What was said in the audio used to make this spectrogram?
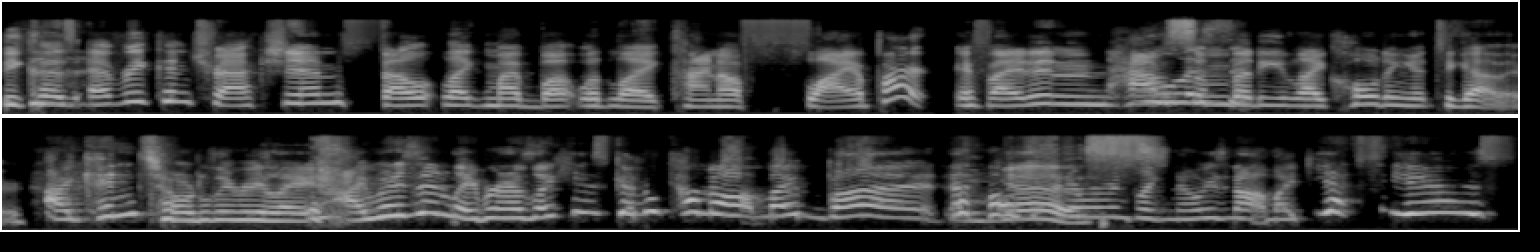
because every contraction felt like my butt would like kind of fly apart if I didn't have Listen, somebody like holding it together. I can totally relate. I was in labor and I was like, he's going to come out my butt. Yes. and everyone's like, no, he's not. I'm like, yes, he is.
